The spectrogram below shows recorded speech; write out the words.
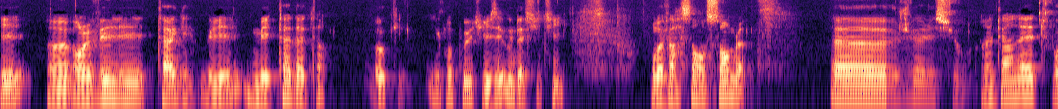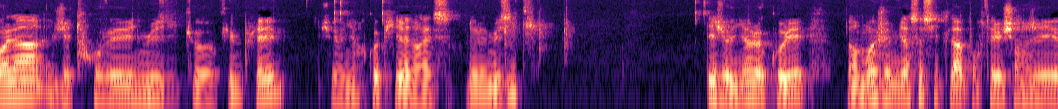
et euh, enlever les tags et les metadata. Ok, et qu'on peut utiliser Audacity. On va faire ça ensemble. Euh, je vais aller sur internet, voilà, j'ai trouvé une musique euh, qui me plaît. Je vais venir copier l'adresse de la musique et je vais venir le coller. Alors moi j'aime bien ce site là pour télécharger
